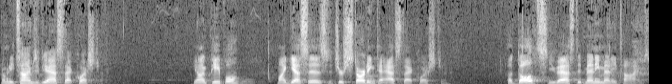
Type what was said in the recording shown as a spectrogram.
How many times have you asked that question? Young people, my guess is that you're starting to ask that question. Adults, you've asked it many, many times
